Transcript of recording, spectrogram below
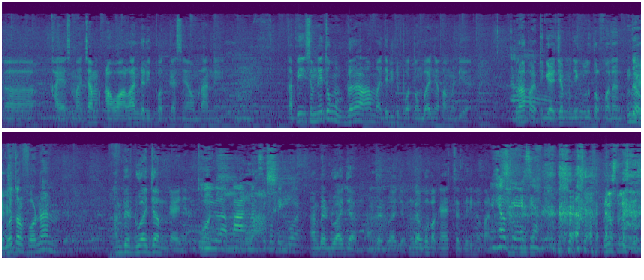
eh, kayak semacam awalan dari podcastnya Om Rane Hmm. tapi sebenarnya itu ngobrol lama jadi dipotong banyak sama dia Berapa? Oh. Tiga jam anjing lu teleponan? enggak gue teleponan hampir dua jam kayaknya Gila panas sih kuping gue. hampir dua jam hampir dua jam enggak gue pakai headset jadi nggak panas Ya oke siap. terus terus terus.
